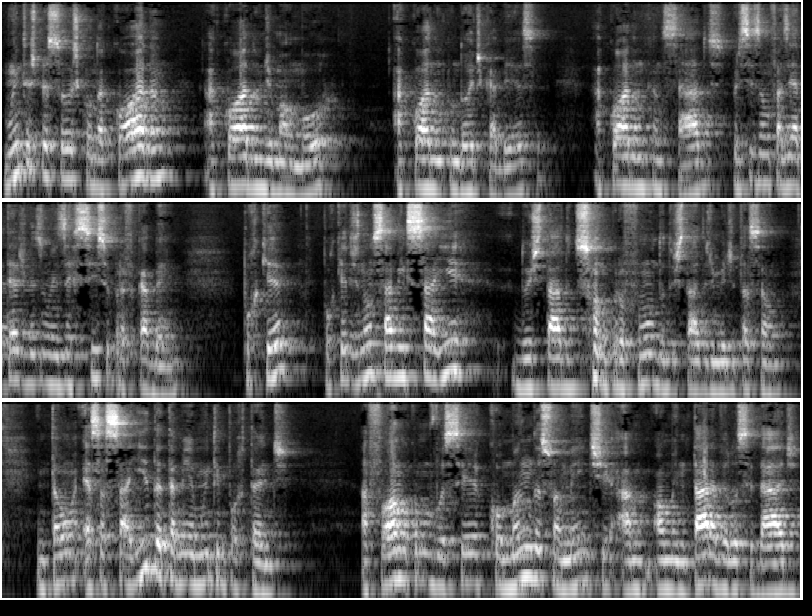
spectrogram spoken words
Muitas pessoas, quando acordam, acordam de mau humor, acordam com dor de cabeça, acordam cansados, precisam fazer até às vezes um exercício para ficar bem. Por quê? porque eles não sabem sair do estado de sono profundo, do estado de meditação. Então, essa saída também é muito importante. A forma como você comanda sua mente a aumentar a velocidade,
